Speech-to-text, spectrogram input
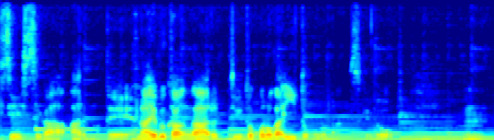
性質があるので、ライブ感があるっていうところがいいところなんですけど、うん。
